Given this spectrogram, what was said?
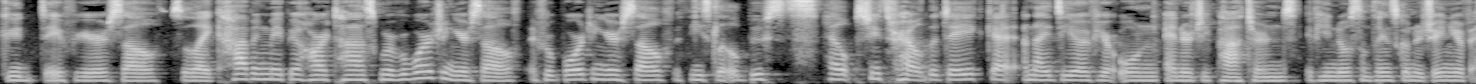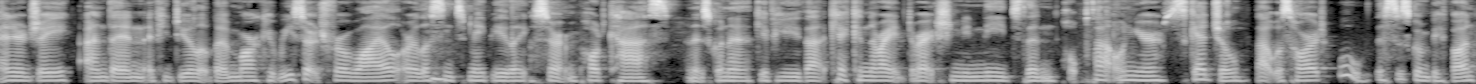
good day for yourself. So, like having maybe a hard task where rewarding yourself. If rewarding yourself with these little boosts helps you throughout the day, get an idea of your own energy patterns. If you know something's going to drain you of energy. And then if you do a little bit of market research for a while or listen to maybe like a certain podcast and it's going to give you that kick in the right direction you need, then pop that on your schedule. That was hard. Oh, this is going to be fun.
